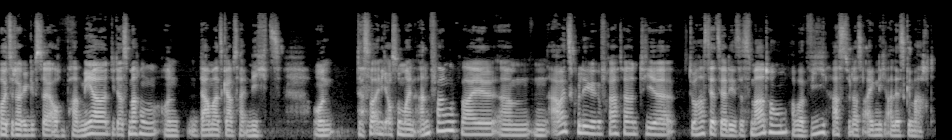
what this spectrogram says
Heutzutage gibt es da ja auch ein paar mehr, die das machen. Und damals gab es halt nichts. Und das war eigentlich auch so mein Anfang, weil ähm, ein Arbeitskollege gefragt hat, hier, du hast jetzt ja dieses Smart Home, aber wie hast du das eigentlich alles gemacht?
